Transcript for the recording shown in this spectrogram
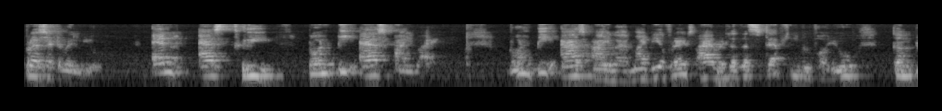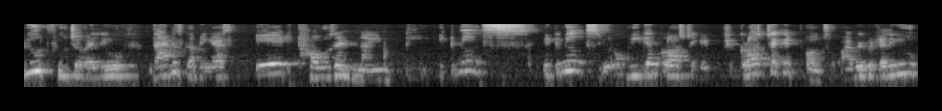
present value. N as 3 20 as IY. 20 as IY. My dear friends, I have written the steps even for you. Compute future value that is coming as 8090. It means, it means, you know, we can cross check it. Cross check it also. I will be telling you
